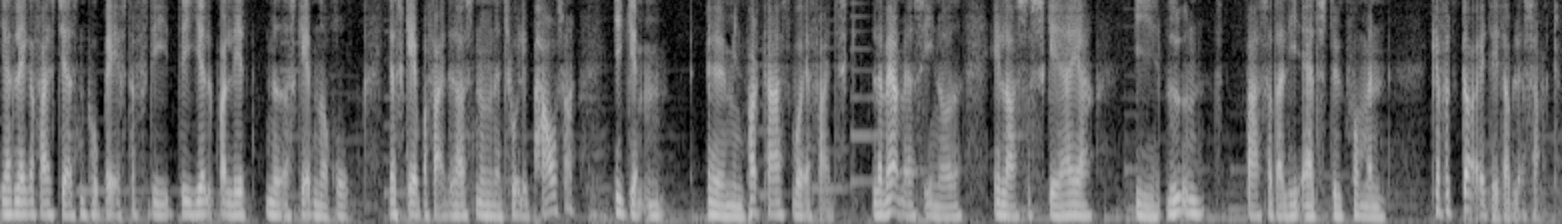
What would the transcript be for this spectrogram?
jeg lægger faktisk jazzen på bagefter, fordi det hjælper lidt med at skabe noget ro. Jeg skaber faktisk også nogle naturlige pauser igennem øh, min podcast, hvor jeg faktisk lader være med at sige noget. Eller så skærer jeg i lyden, bare så der lige er et stykke, hvor man kan fordøje det, der bliver sagt.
